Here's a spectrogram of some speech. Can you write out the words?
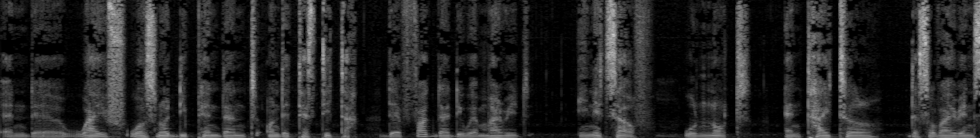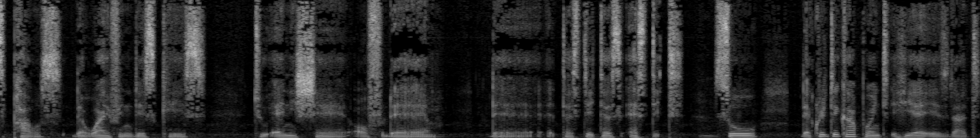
and the wife was not dependent on the testator the fact that they were married in itself will not entitle the surviving spouse the wife in this case to any share of the the testator's estate so the critical point here is that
